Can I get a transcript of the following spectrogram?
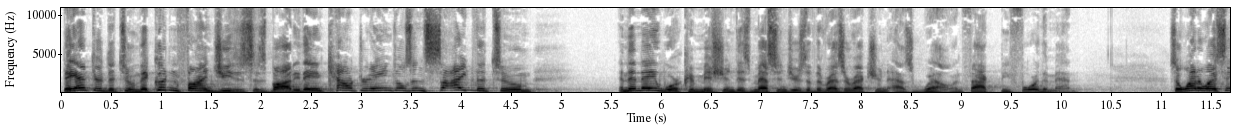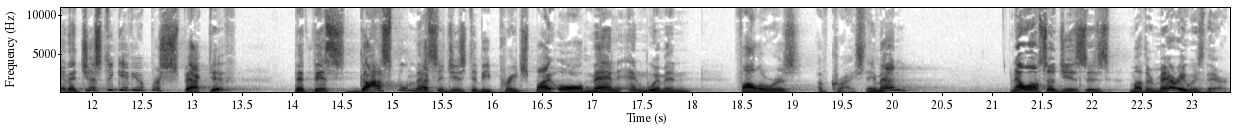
They entered the tomb. They couldn't find Jesus' body. They encountered angels inside the tomb, and then they were commissioned as messengers of the resurrection as well. In fact, before the men. So, why do I say that? Just to give you a perspective that this gospel message is to be preached by all, men and women, followers of Christ. Amen? Now, also, Jesus' mother Mary was there.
